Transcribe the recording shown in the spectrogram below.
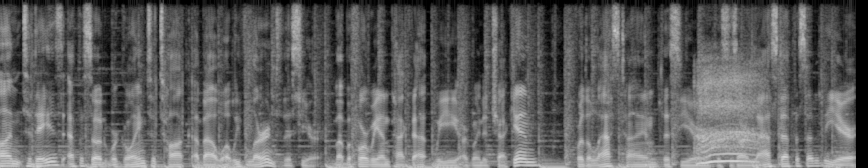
On today's episode, we're going to talk about what we've learned this year. But before we unpack that, we are going to check in for the last time this year. this is our last episode of the year,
